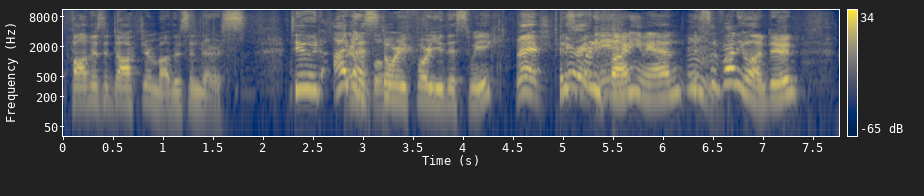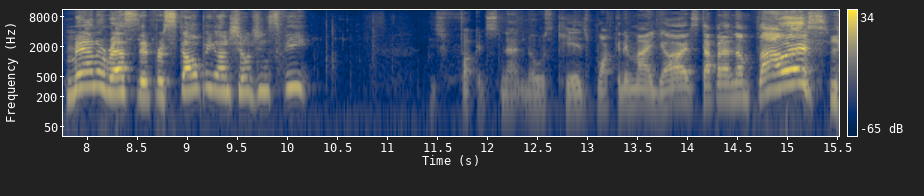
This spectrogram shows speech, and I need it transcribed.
Father's a doctor, mother's a nurse. Dude, I got a story for you this week. It's hear it, pretty man. funny, man. It's a funny one, dude. Man arrested for stomping on children's feet. These fucking snot nosed kids walking in my yard, stomping on them flowers.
